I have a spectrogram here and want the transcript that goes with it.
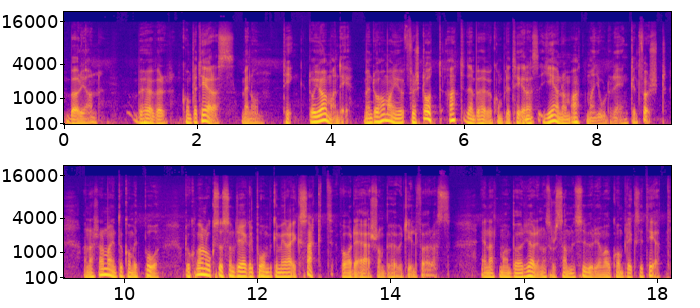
början behöver kompletteras med någonting. Då gör man det. Men då har man ju förstått att den behöver kompletteras mm. genom att man gjorde det enkelt först. Annars hade man inte kommit på. Då kommer man också som regel på mycket mer exakt vad det är som behöver tillföras. Än att man börjar i någon sorts sammelsurium av komplexitet.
